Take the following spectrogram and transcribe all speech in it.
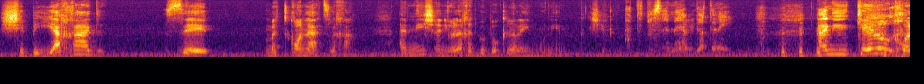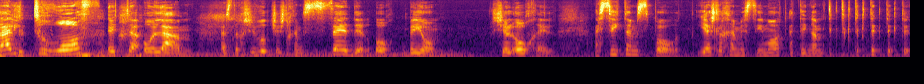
שביחד זה מתכון להצלחה. אני, שאני הולכת בבוקר לאימונים, תקשיבי, את תתפסי אנרגיות, אני... אני כאילו יכולה לטרוף את העולם. אז תחשבו, כשיש לכם סדר או, ביום של אוכל, עשיתם ספורט, יש לכם משימות, אתם גם טק טק טק טק טק טק.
